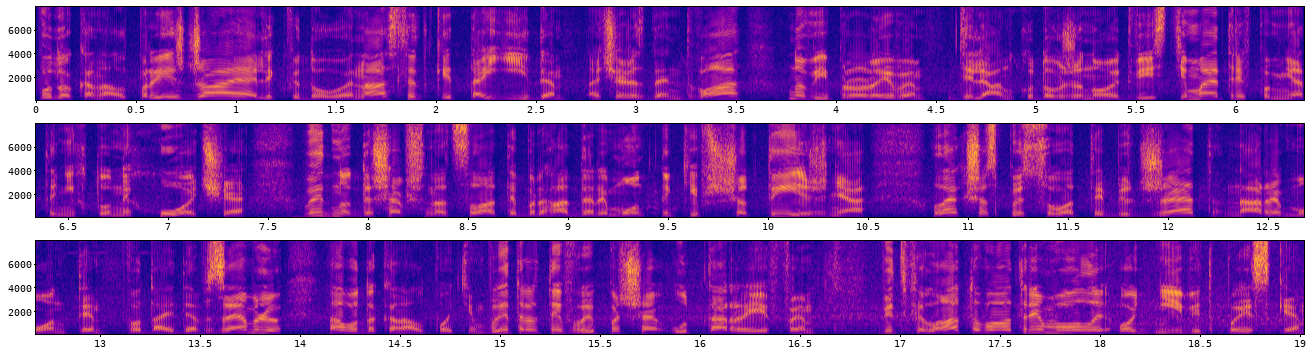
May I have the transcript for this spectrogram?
Водоканал приїжджає, ліквідовує наслідки та їде. А через день-два нові прориви. Ділянку довжиною 200 метрів поміняти ніхто не хоче. Видно, дешевше надсилати бригади ремонтників щотижня. Легше списувати бюджет на ремонти. Вода йде в землю, а водоканал потім витратив, випише у тарифи. Від Філатова отримували одні відписки.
